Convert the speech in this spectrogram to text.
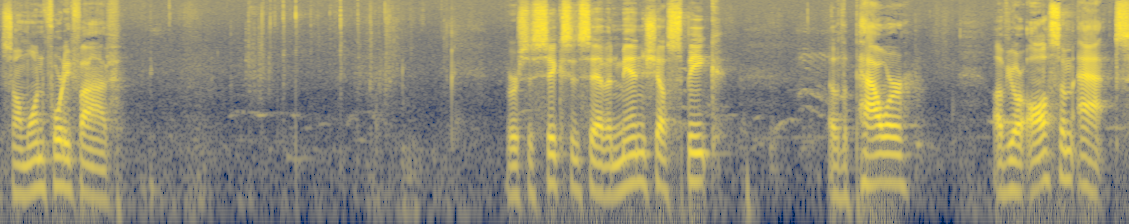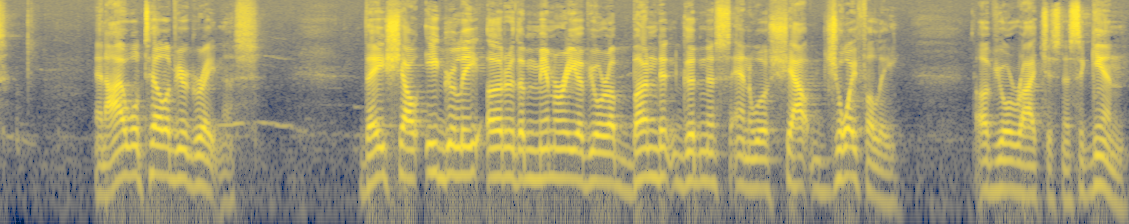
Psalm 145, verses 6 and 7. Men shall speak of the power of your awesome acts, and I will tell of your greatness. They shall eagerly utter the memory of your abundant goodness and will shout joyfully of your righteousness. Again,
